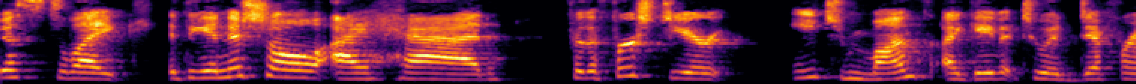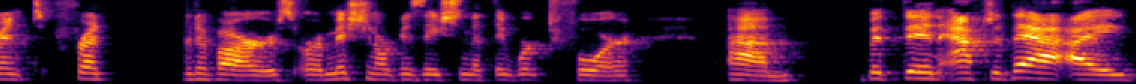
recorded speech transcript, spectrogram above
just like the initial I had for the first year, each month I gave it to a different friend of ours or a mission organization that they worked for. Um, but then after that, I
